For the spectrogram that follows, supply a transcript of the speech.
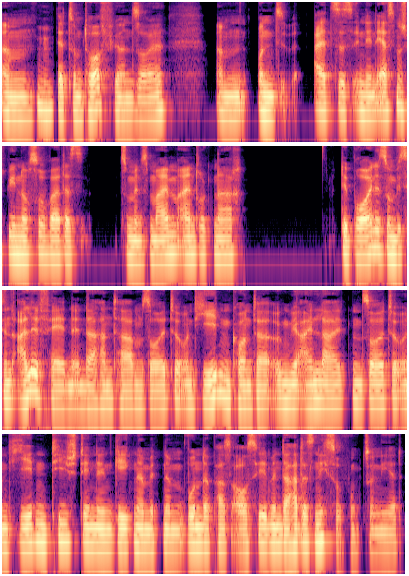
ähm, mhm. der zum Tor führen soll. Ähm, und als es in den ersten Spielen noch so war, dass zumindest meinem Eindruck nach De Bruyne so ein bisschen alle Fäden in der Hand haben sollte und jeden Konter irgendwie einleiten sollte und jeden tiefstehenden Gegner mit einem Wunderpass aushebeln, da hat es nicht so funktioniert.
